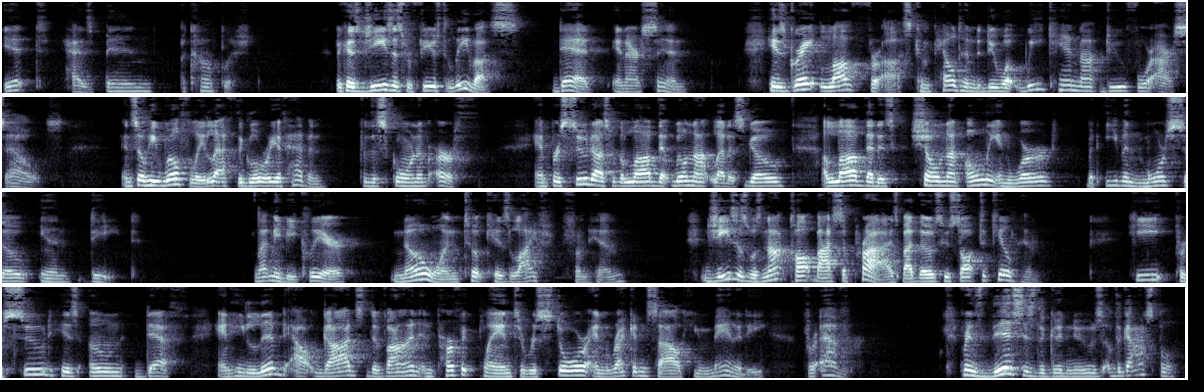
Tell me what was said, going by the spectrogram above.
It has been accomplished. Because Jesus refused to leave us dead in our sin. His great love for us compelled him to do what we cannot do for ourselves. And so he willfully left the glory of heaven for the scorn of earth and pursued us with a love that will not let us go, a love that is shown not only in word, but even more so in deed. Let me be clear no one took his life from him. Jesus was not caught by surprise by those who sought to kill him. He pursued his own death and he lived out God's divine and perfect plan to restore and reconcile humanity forever. Friends, this is the good news of the gospel.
